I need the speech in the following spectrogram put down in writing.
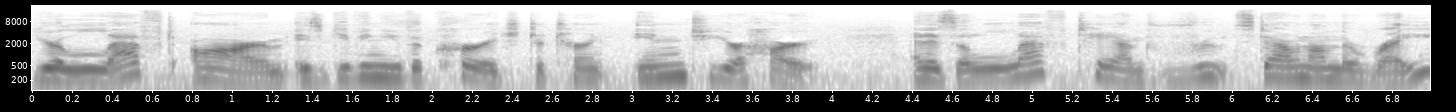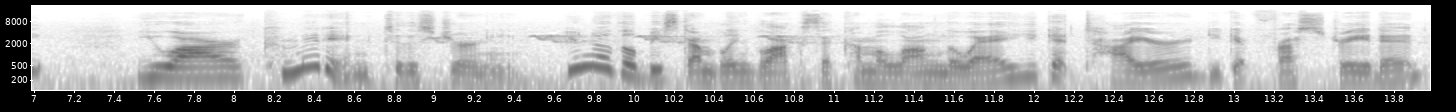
Your left arm is giving you the courage to turn into your heart. And as the left hand roots down on the right, you are committing to this journey. You know there'll be stumbling blocks that come along the way. You get tired, you get frustrated,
